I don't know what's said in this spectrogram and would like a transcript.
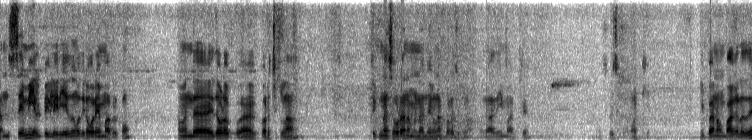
and semi elliptical area இதுவும் பார்த்திங்கன்னா ஒரே மாதிரி இருக்கும். நம்ம இந்த இதோட குறைச்சிக்கலாம். திக்னஸோட நம்ம என்ன செஞ்சுக்கலாம்? குறைச்சிக்கலாம். கொஞ்சம் அதிகமாக இருக்குது ஓகே இப்போ நம்ம பார்க்குறது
